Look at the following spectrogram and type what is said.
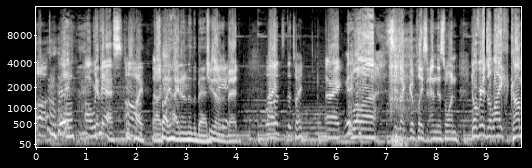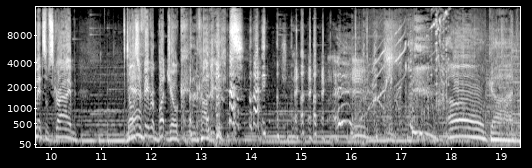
Uh, Oh, with Cass. She's Oh. probably, she's probably hiding under the bed. She's under the bed well, right. that's, that's fine. All right. Well, uh, seems like a good place to end this one. Don't forget to like, comment, subscribe. Tell yeah. us your favorite butt joke in the comments. oh, God.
